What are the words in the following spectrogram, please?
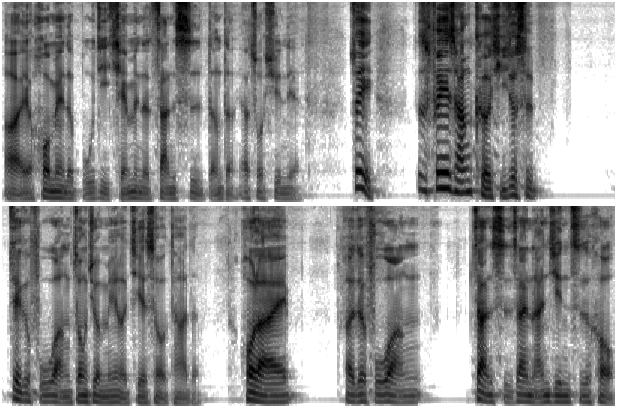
啊，有后面的补给、前面的战士等等要做训练。所以这是非常可惜，就是这个福王终究没有接受他的。后来啊，这福王战死在南京之后，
